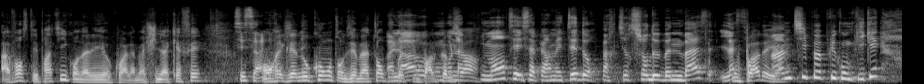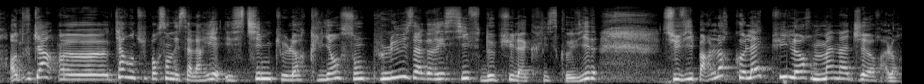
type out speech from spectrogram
Avant, c'était pratique, on allait quoi, à la machine à café. C'est ça. On réglait nos comptes on disait, mais attends, pourquoi tu me parles comme ça? et ça permettait de repartir sur de bonnes bases. Là, c'est un petit peu plus compliqué. En tout cas, 48% euh, des salariés estiment que leurs clients sont plus agressifs depuis la crise Covid, suivis par leurs collègues puis leurs managers. Alors,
